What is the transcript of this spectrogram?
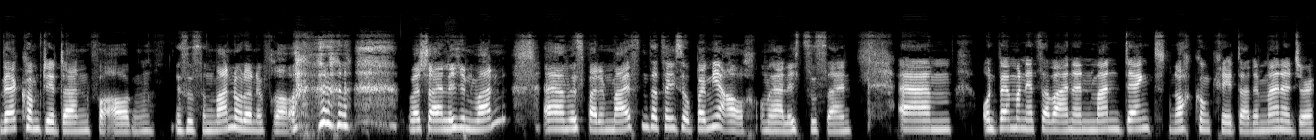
Wer kommt dir dann vor Augen? Ist es ein Mann oder eine Frau? Wahrscheinlich ein Mann. Ähm, ist bei den meisten tatsächlich so, bei mir auch, um ehrlich zu sein. Ähm, und wenn man jetzt aber an einen Mann denkt, noch konkreter, den Manager,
